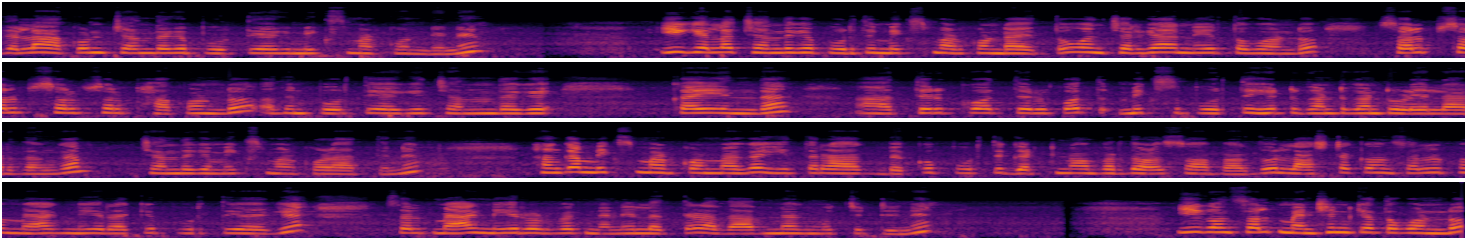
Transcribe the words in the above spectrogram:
ಇದೆಲ್ಲ ಹಾಕ್ಕೊಂಡು ಚೆಂದಾಗಿ ಪೂರ್ತಿಯಾಗಿ ಮಿಕ್ಸ್ ಮಾಡ್ಕೊಂಡಿನಿ. ಈಗೆಲ್ಲ ಚಂದಗೆ ಪೂರ್ತಿ ಮಿಕ್ಸ್ ಮಾಡ್ಕೊಂಡಾಯಿತು. ಒಂದು ಚರ್ಗೆ ನೀರು ತೊಗೊಂಡು ಸ್ವಲ್ಪ ಸ್ವಲ್ಪ ಸ್ವಲ್ಪ ಸ್ವಲ್ಪ ಹಾಕ್ಕೊಂಡು ಅದನ್ನು ಪೂರ್ತಿಯಾಗಿ ಚಂದಗೆ ಕೈಯಿಂದ ತಿರ್ಕೋತ ತಿರ್ಕೋತ್ ಮಿಕ್ಸ್ ಪೂರ್ತಿ ಹಿಟ್ಟು ಗಂಟು ಗಂಟು ಉಳಿಲಾರ್ದಂಗೆ ಚಂದಗೆ ಮಿಕ್ಸ್ ಮಾಡ್ಕೊಳತ್ತೀನಿ. ಹಂಗೆ ಮಿಕ್ಸ್ ಮಾಡ್ಕೊಂಡಾಗ ಈ ಥರ ಆಗಬೇಕು. ಪೂರ್ತಿ ಗಟ್ಟಿನೂ ಆಗಬಾರ್ದು ಅಳಸು ಆಗಬಾರ್ದು. ಲಾಸ್ಟಕ್ಕೆ ಒಂದು ಸ್ವಲ್ಪ ಮ್ಯಾಗ ನೀರು ಹಾಕಿ ಪೂರ್ತಿಯಾಗಿ ಸ್ವಲ್ಪ ಮ್ಯಾಗ ನೀರು ಇಡ್ಬೇಕು ನೆನಿಲತ್ತೇಳಿ. ಅದಾದ್ಮ್ಯಾಗ ಮುಚ್ಚಿಟ್ಟಿನಿ. ಈಗ ಒಂದು ಸ್ವಲ್ಪ ಮೆಣಸಿನ್ಕಾಯಿ ತೊಗೊಂಡು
